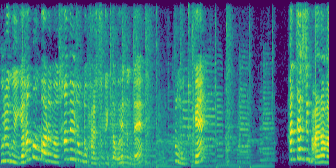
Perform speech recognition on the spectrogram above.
그리고 이게 한 번 바르면 3일 정도 갈 수도 있다고 했는데 그럼 어떡해? 한 장씩 발라봐.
